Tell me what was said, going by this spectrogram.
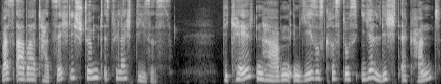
Was aber tatsächlich stimmt, ist vielleicht dieses. Die Kelten haben in Jesus Christus ihr Licht erkannt,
